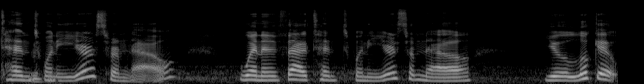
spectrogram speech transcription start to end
10, mm-hmm. 20 years from now. When in fact, 10, 20 years from now, you look at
